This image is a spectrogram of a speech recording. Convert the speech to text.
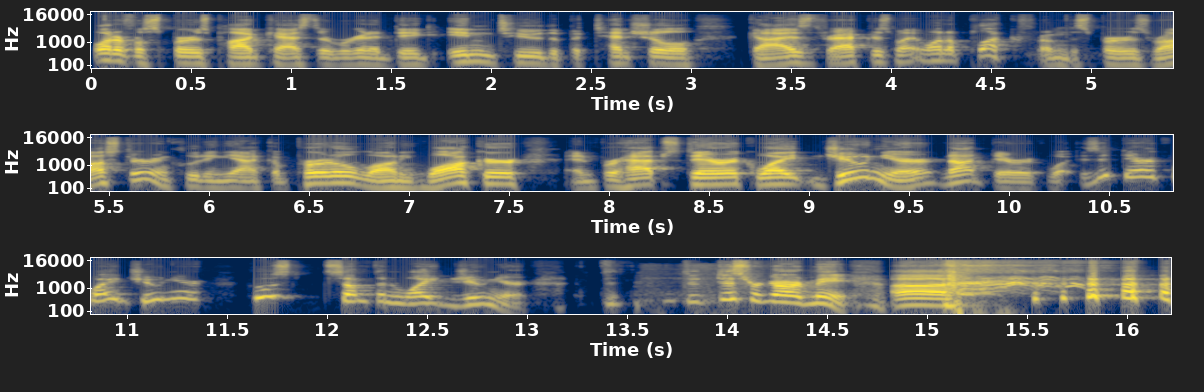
wonderful Spurs podcaster. We're going to dig into the potential guys the Raptors might want to pluck from the Spurs roster, including Jakob Poeltl, Lonnie Walker, and perhaps Derrick White Jr. Not Derrick White. Is it Derrick White Jr.? Who's something White Jr.? D- disregard me. Uh,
